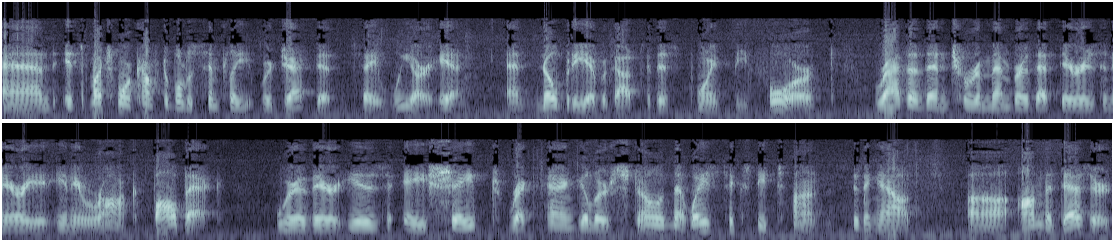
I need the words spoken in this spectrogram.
And it's much more comfortable to simply reject it and say, we are it. And nobody ever got to this point before, rather than to remember that there is an area in Iraq, Baalbek, where there is a shaped rectangular stone that weighs 60 tons sitting out uh, on the desert,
